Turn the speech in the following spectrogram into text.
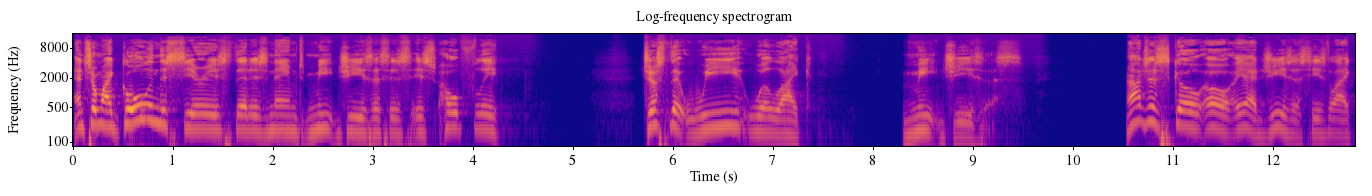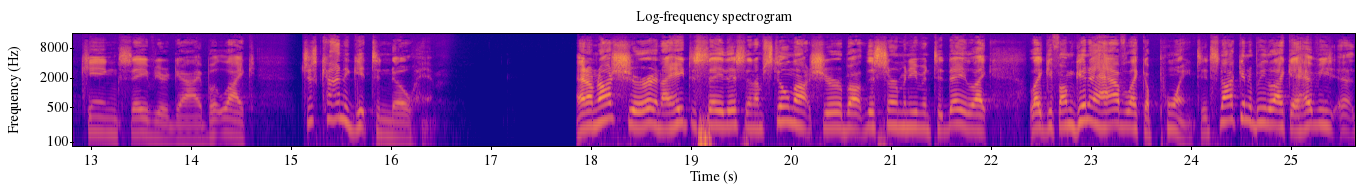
And so, my goal in this series that is named Meet Jesus is, is hopefully just that we will like meet Jesus Not just go, oh, yeah, Jesus, he's like king, savior guy, but like just kind of get to know him. And I'm not sure, and I hate to say this, and I'm still not sure about this sermon even today. Like, like if I'm to have like a point, it's not to be like a heavy uh,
